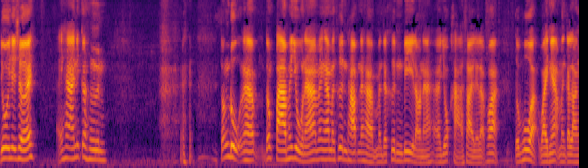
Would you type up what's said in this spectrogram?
อยู่เฉยๆ ไอ้ฮานี่ก็หืน ต้องดุนะครับ ต้องปามให้อยู่นะ ไม่งั้นมันขึ้นทับนะครับ มันจะขึ้นบี้เรานะ ยกขาใส่เลยละเพราะว่าตัวผู้อะวัยเนี้ยมันกำลัง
